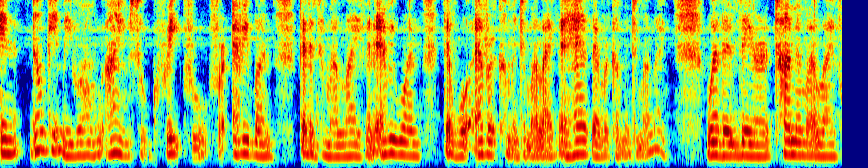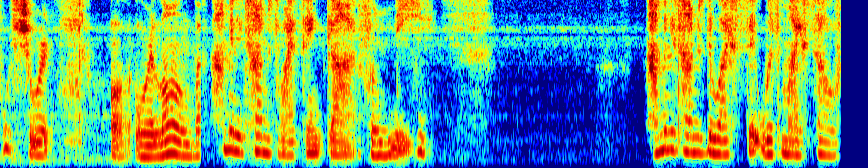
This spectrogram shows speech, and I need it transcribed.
and don't get me wrong, I am so grateful for everyone that is in my life and everyone that will ever come into my life and has ever come into my life, whether their time in my life was short or, or long. But how many times do I thank God for me? How many times do I sit with myself,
